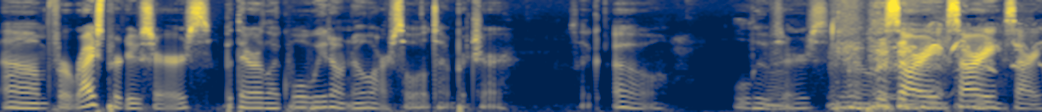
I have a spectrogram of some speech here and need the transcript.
um, for rice producers, but they were like, well, we don't know our soil temperature. It's like, oh, losers. You know, sorry, sorry, sorry.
